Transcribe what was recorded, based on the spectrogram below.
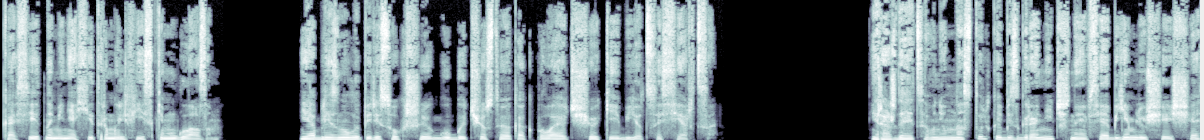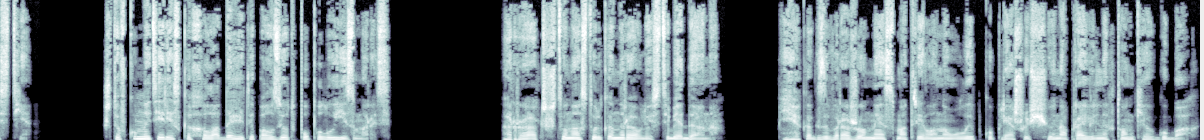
Косит на меня хитрым эльфийским глазом. Я облизнула пересохшие губы, чувствуя, как пылают щеки и бьется сердце. И рождается в нем настолько безграничное, всеобъемлющее счастье, что в комнате резко холодает и ползет по полу изморозь. «Рад, что настолько нравлюсь тебе, Дана». Я, как заворожённая, смотрела на улыбку, пляшущую на правильных тонких губах,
